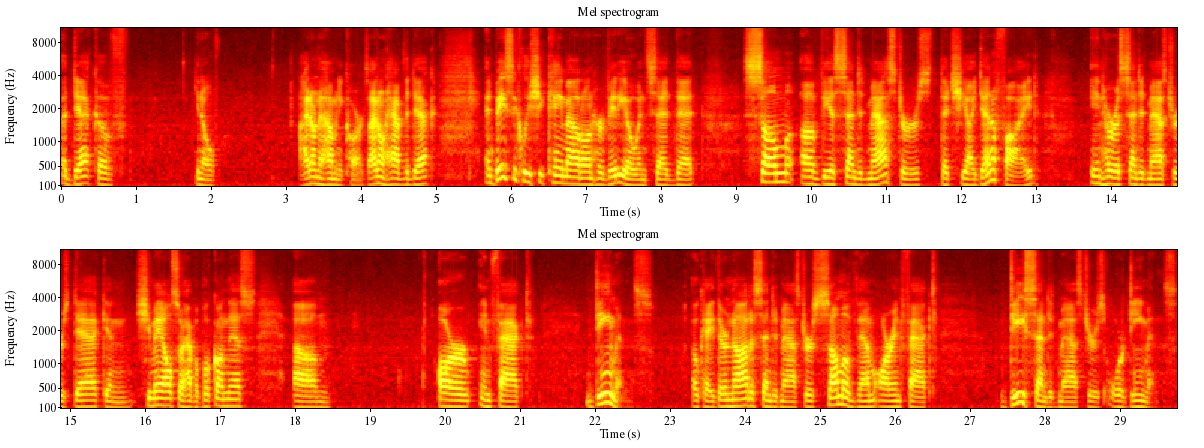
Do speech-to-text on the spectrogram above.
a deck of, you know, I don't know how many cards. I don't have the deck. And basically, she came out on her video and said that some of the Ascended Masters that she identified in her Ascended Masters deck, and she may also have a book on this, um, are in fact demons. Okay, they're not Ascended Masters. Some of them are in fact descended masters or demons.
